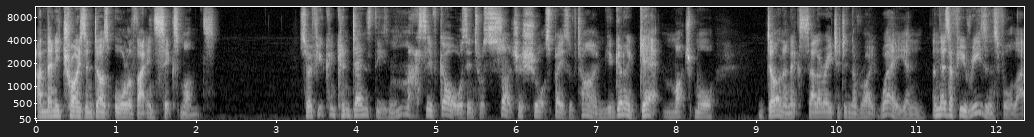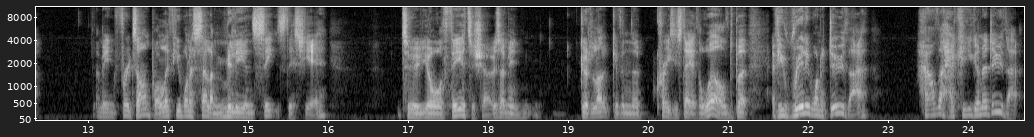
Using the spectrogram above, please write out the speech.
and then he tries and does all of that in 6 months so if you can condense these massive goals into a, such a short space of time, you're going to get much more done and accelerated in the right way. And and there's a few reasons for that. I mean, for example, if you want to sell a million seats this year to your theatre shows, I mean, good luck given the crazy state of the world. But if you really want to do that, how the heck are you going to do that?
